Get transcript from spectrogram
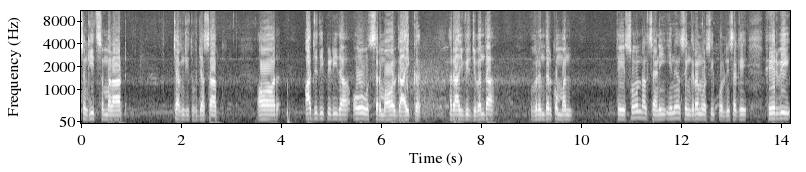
ਸੰਗੀਤ ਸਮਰਾਟ ਚਰਨਜੀਤ ਹੁਜਾ ਸਾਹਿਬ ਔਰ ਅੱਜ ਦੀ ਪੀੜ੍ਹੀ ਦਾ ਉਹ ਸਰਮੌਰ ਗਾਇਕ ਰਾਜਵੀਰ ਜਵੰਦਾ, ਵਰਿੰਦਰ ਘੁੰਮਨ ਤੇ ਸੋਹਣ ਨਾਲ ਸੈਣੀ, ਇਹਨਾਂ ਸਿੰਗਰਾਂ ਨੂੰ ਅਸੀਂ ਭੁੱਲ ਨਹੀਂ ਸਕੇ। ਫਿਰ ਵੀ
